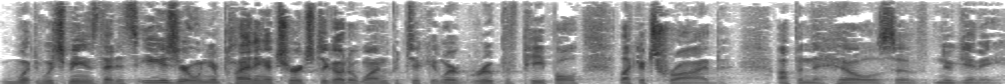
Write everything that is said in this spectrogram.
which means that it's easier when you're planning a church to go to one particular group of people, like a tribe up in the hills of New Guinea.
